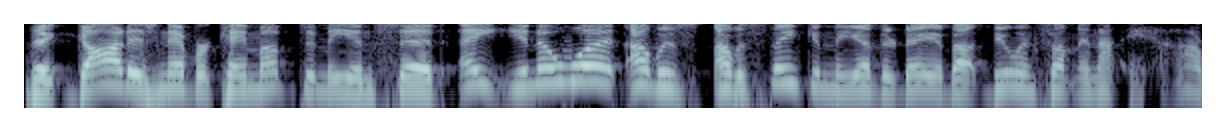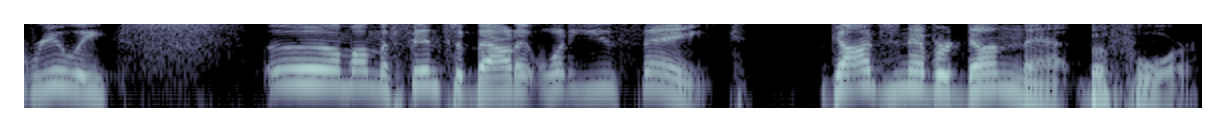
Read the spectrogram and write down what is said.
that God has never came up to me and said, "Hey, you know what? I was I was thinking the other day about doing something, and I, I really uh, I'm on the fence about it. What do you think?" God's never done that before.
